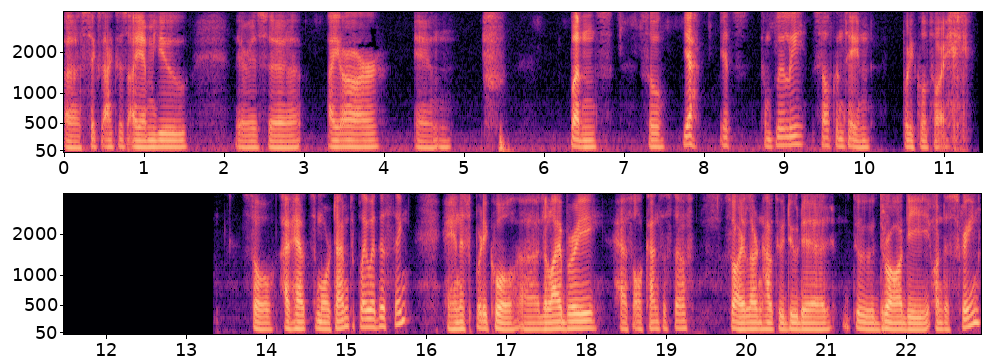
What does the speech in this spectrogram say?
uh, a six-axis IMU, there is uh, a IR, and buttons. So yeah, it's completely self-contained. Pretty cool toy. So I've had some more time to play with this thing and it's pretty cool. Uh, the library has all kinds of stuff. So I learned how to do the, to draw the, on the screen.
